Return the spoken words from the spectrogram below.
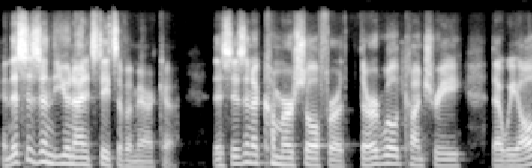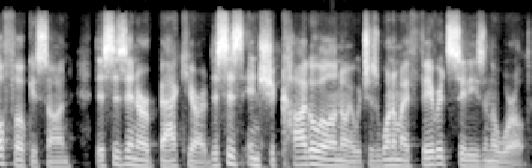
And this is in the United States of America. This isn't a commercial for a third world country that we all focus on. This is in our backyard. This is in Chicago, Illinois, which is one of my favorite cities in the world.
